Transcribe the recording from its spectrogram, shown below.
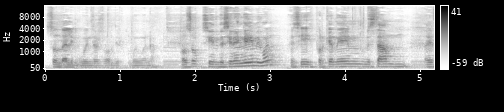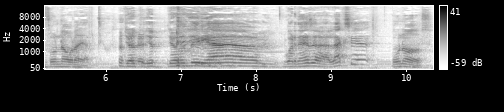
Soldado Winter Soldier. Muy buena. Oso. Sin decir en game igual. Sí, porque Endgame está, eh, fue una obra de arte. Yo, yo, yo diría um, Guardianes de la Galaxia. Uno o dos.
